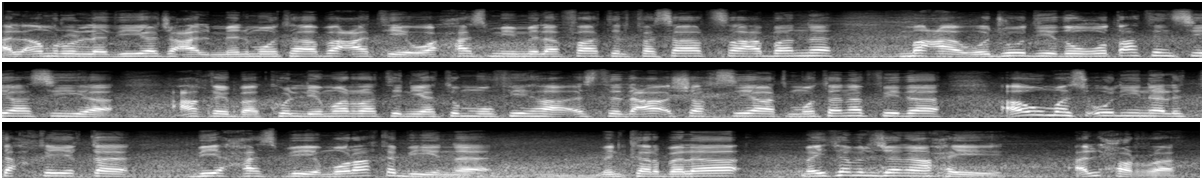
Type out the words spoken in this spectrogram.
الأمر الذي يجعل من متابعة وحسم ملفات الفساد صعبا مع وجود ضغوطات سياسية. عقب كل مرة يتم فيها استدعاء شخصيات متنفذة أو مسؤولين للتحقيق بحسب مراقبين. من كربلاء ميثم الجناحي الحرة.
